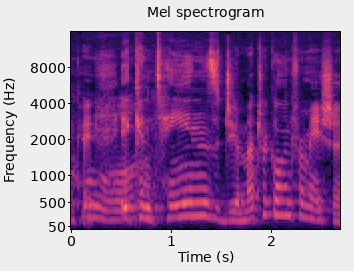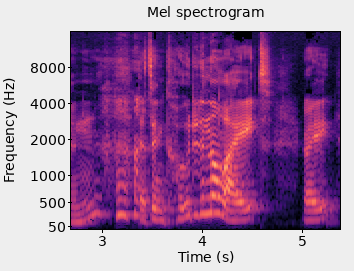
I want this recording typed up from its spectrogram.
Okay, it contains geometrical information that's encoded in the light, right?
